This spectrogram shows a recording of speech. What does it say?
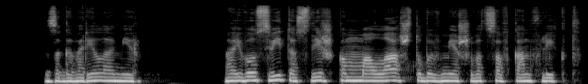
— заговорил Амир. «А его свита слишком мала, чтобы вмешиваться в конфликт.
